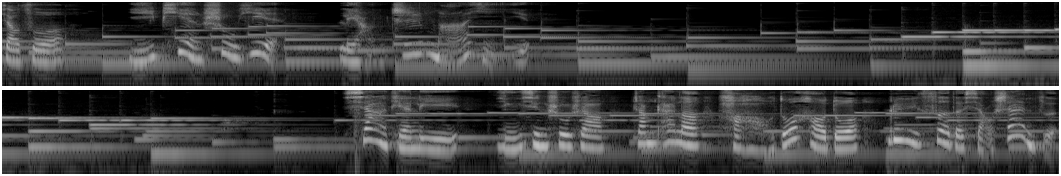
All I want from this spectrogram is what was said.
叫做《一片树叶，两只蚂蚁》。夏天里，银杏树上。张开了好多好多绿色的小扇子，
